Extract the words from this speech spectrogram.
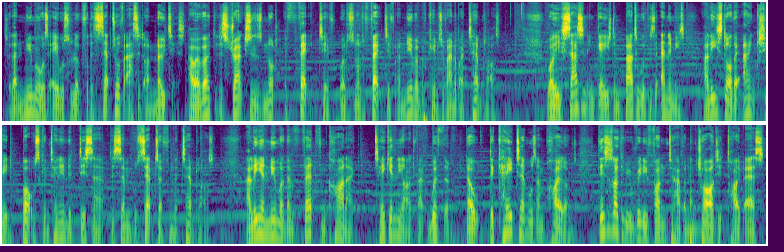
so that Numa was able to look for the scepter of Aset unnoticed. However, the distraction not effective, was not effective and Numa became surrounded by Templars. While the assassin engaged in battle with his enemies, Ali stole the ankh-shaped box containing the disassembled scepter from the Templars. Ali and Numa then fled from Karnak, taking the artifact with them. Now, decayed temples and pylons. This is like to be really fun to have an Uncharted type-esque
